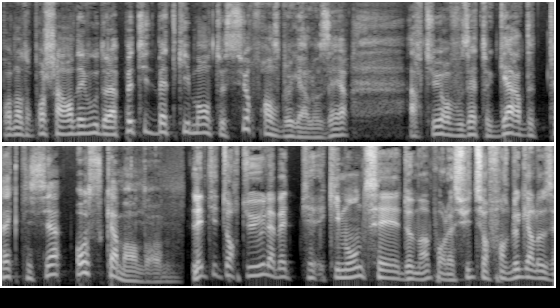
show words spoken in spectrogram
pour notre prochain rendez-vous de la petite bête qui monte sur France Bleu Garloser. Arthur, vous êtes garde technicien au Scamandre. Les petites tortues, la bête qui monte, c'est demain pour la suite sur France Bleu Garloser.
